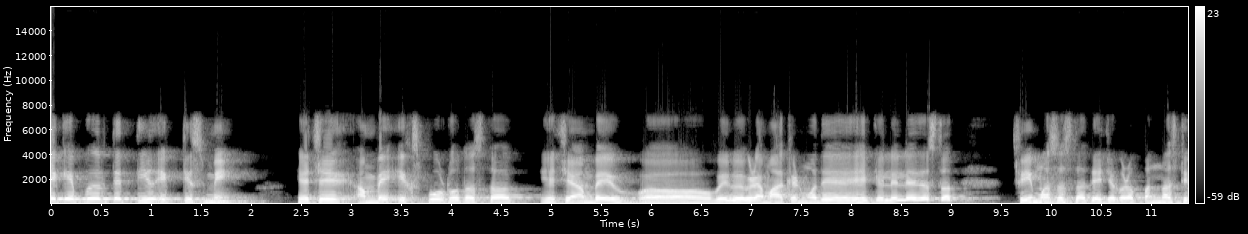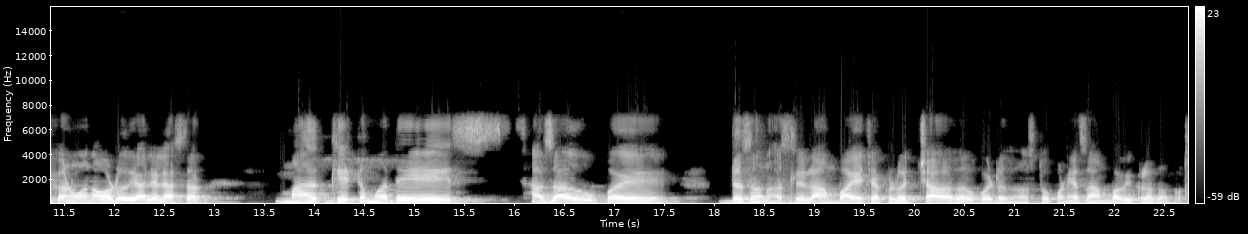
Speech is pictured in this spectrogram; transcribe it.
एक एप्रिल ते तीस एकतीस मे ह्याचे आंबे एक्सपोर्ट होत असतात. ह्याचे आंबे वेगवेगळ्या मार्केटमध्ये हे केलेले असतात. फेमस असतात. ह्याच्याकडं पन्नास ठिकाणवरून ऑर्डर आलेल्या असतात. मार्केटमध्ये हजार रुपये डझन असलेला आंबा याच्याकडं चार हजार रुपये डझन असतो पण याचा आंबा विकला जातो.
